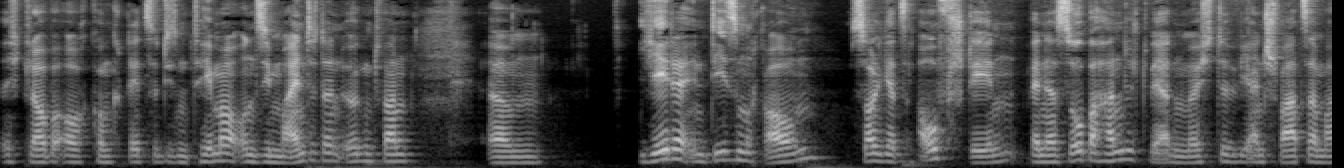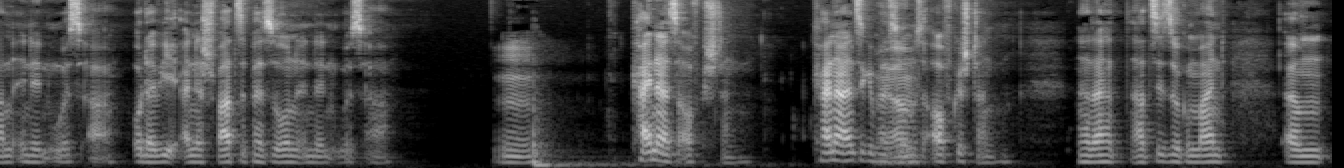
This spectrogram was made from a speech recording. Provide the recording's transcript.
Ich glaube auch konkret zu diesem Thema. Und sie meinte dann irgendwann, ähm, jeder in diesem Raum soll jetzt aufstehen, wenn er so behandelt werden möchte wie ein schwarzer Mann in den USA oder wie eine schwarze Person in den USA. Mhm. Keiner ist aufgestanden. Keine einzige Person ja. ist aufgestanden. Na, dann hat, hat, sie so gemeint, ähm,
